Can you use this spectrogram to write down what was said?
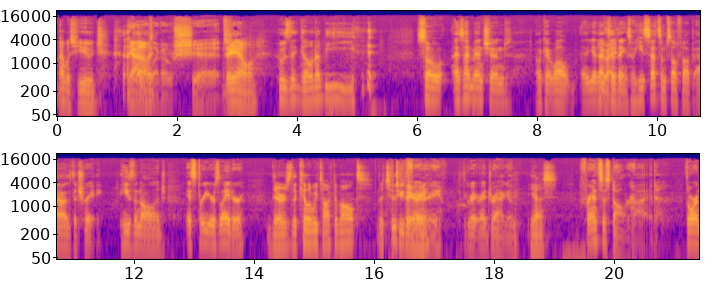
That was huge. Yeah, I was like, oh shit. Damn, who's it gonna be? So, as I mentioned, okay, well, uh, yeah, that's You're the thing. So he sets himself up as the tree. He's the knowledge. It's three years later. There's the killer we talked about, the Tooth, Tooth Fairy. Fairy, the Great Red Dragon, Yes. Francis Dolarhyde, Thorin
